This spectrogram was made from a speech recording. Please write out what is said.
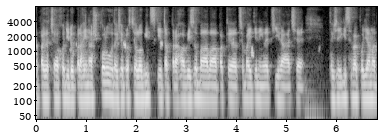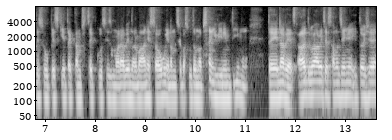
a pak začalo chodit do Prahy na školu, takže prostě logicky ta Praha vyzobává pak eh, třeba i ty nejlepší hráče. Takže i když se pak podívám na ty soupisky, tak tam přece kluci z Moravy normálně jsou, jenom třeba jsou tam napsaní v jiném týmu. To je jedna věc. Ale druhá věc je samozřejmě i to, že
